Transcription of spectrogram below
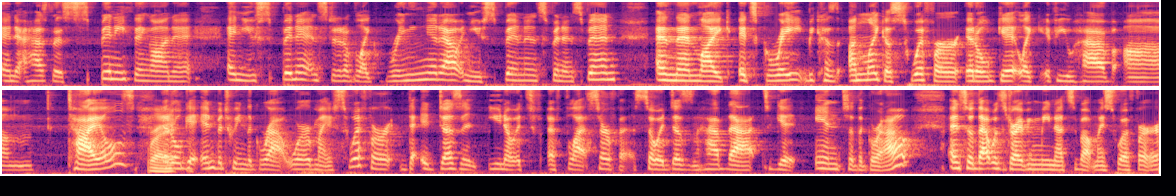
and it has this spinny thing on it. And you spin it instead of like wringing it out, and you spin and spin and spin. And then like it's great because unlike a Swiffer, it'll get like if you have um tiles Right. it'll get in between the grout where my swiffer it doesn't you know it's a flat surface so it doesn't have that to get into the grout and so that was driving me nuts about my swiffer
